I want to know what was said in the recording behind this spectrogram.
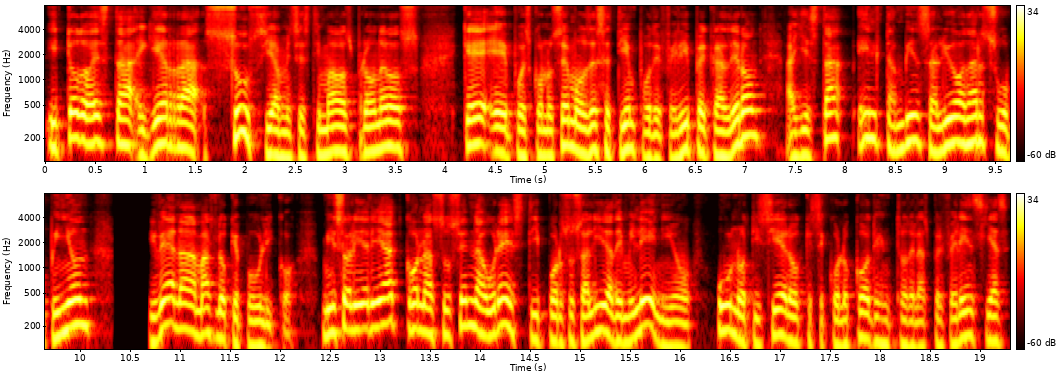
y toda esta guerra sucia, mis estimados peroneros, que eh, pues conocemos de ese tiempo de Felipe Calderón, ahí está, él también salió a dar su opinión y vea nada más lo que publicó. Mi solidaridad con Azucena Uresti por su salida de Milenio, un noticiero que se colocó dentro de las preferencias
